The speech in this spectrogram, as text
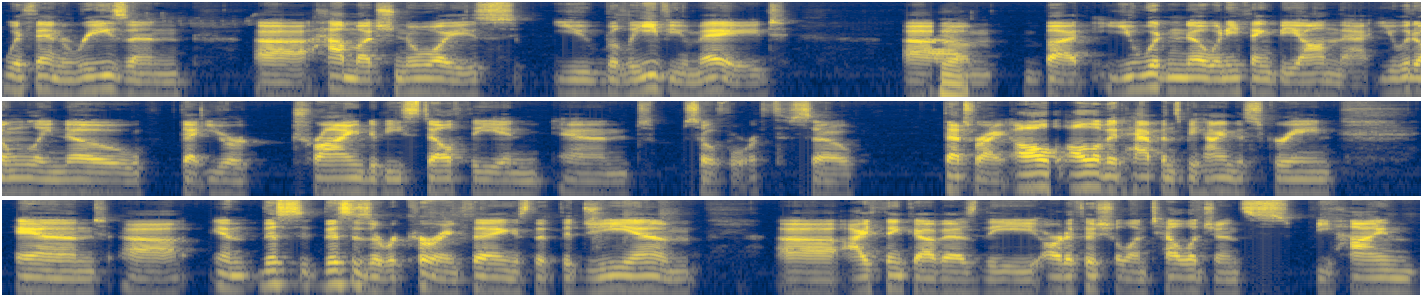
within reason uh, how much noise you believe you made, um, yeah. but you wouldn't know anything beyond that. You would only know that you're trying to be stealthy and and so forth. So that's right. All all of it happens behind the screen and uh, and this this is a recurring thing is that the GM uh, I think of as the artificial intelligence behind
